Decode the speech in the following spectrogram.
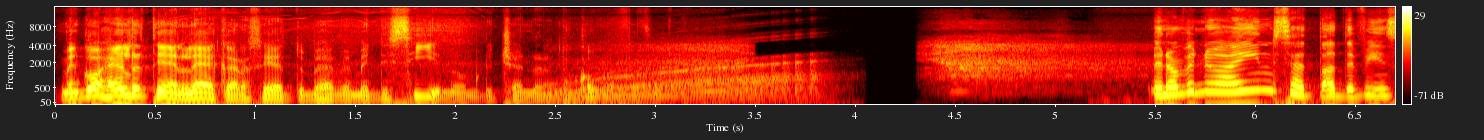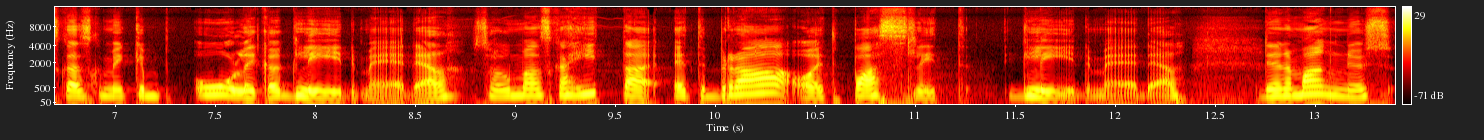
Men gå hellre till en läkare och säg att du behöver medicin om du känner att du kommer för fort. Men om vi nu har insett att det finns ganska mycket olika glidmedel, så hur man ska hitta ett bra och ett passligt glidmedel. Denna Magnus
